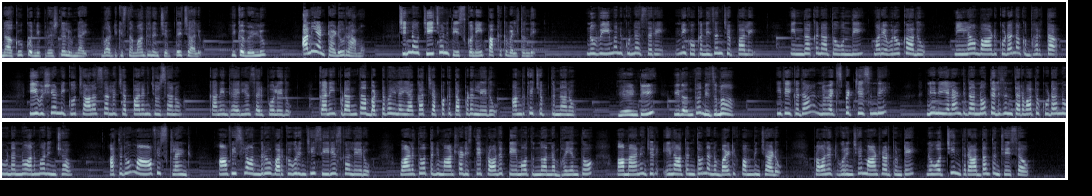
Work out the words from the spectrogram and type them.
నాకు కొన్ని ప్రశ్నలున్నాయి. వాటికి సమాధానం చెప్తే చాలు. ఇక వెళ్ళు. అని అంటాడు రాము. చిన్ను చీచుని తీసుకుని పక్కకు వెళ్తుంది. నువ్వేమనుకున్నా సరే నీకు ఒక నిజం చెప్పాలి. ఇందాక నాతో ఉంది మరెవరో కాదు. నీలా వాడు కూడా నాకు భర్త. ఈ విషయం నీకు చాలాసార్లు చెప్పాలని చూశాను కానీ ధైర్యం సరిపోలేదు. కానీ ఇప్పుడంతా బట్టబయలయ్యాక చెప్పక తప్పడం లేదు. అందుకే చెప్తున్నాను. ఏంటి? ఇదంతా నిజమా? ఇదే కదా నువ్వు ఎక్స్పెక్ట్ చేసింది? నేను ఎలాంటి దాన్నో తెలిసిన తర్వాత కూడా నువ్వు నన్ను అనుమానించావు. అతను మా ఆఫీస్ క్లయింట్. ఆఫీస్లో అందరూ వర్క్ గురించి సీరియస్గా లేరు. వాళ్ళతో అతన్ని మాట్లాడిస్తే ప్రాజెక్ట్ ఏమవుతుందో అన్న భయంతో మా మేనేజర్ ఇలా అతనితో నన్ను బయటకు పంపించాడు. ప్రాజెక్ట్ గురించే మాట్లాడుతుంటే నువ్వు వచ్చి ఇంత రాద్ధాంతం చేశావు.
